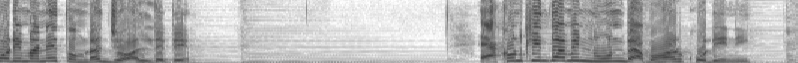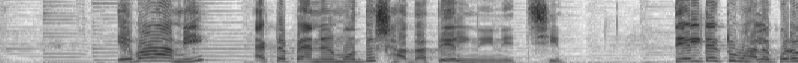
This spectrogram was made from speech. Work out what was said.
পরিমাণে তোমরা জল দেবে। এখন কিন্তু আমি নুন ব্যবহার করিনি। এবার আমি একটা প্যানের মধ্যে সাদা তেল নিয়ে নিচ্ছি। তেলটা একটু ভালো করে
